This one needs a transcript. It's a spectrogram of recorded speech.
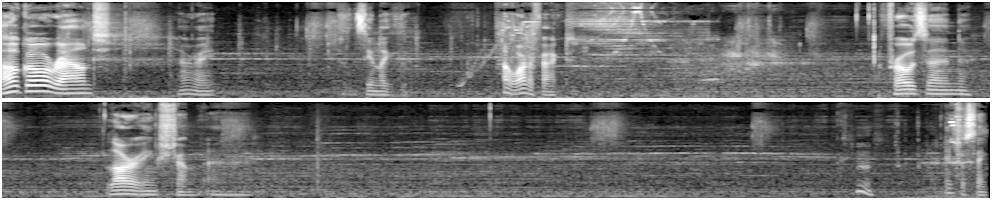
I'll go around. Alright. Doesn't seem like... The... Oh, artifact. Frozen... Laura Ingstrom. Uh... Hmm. Interesting.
